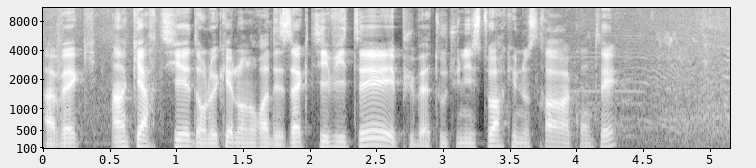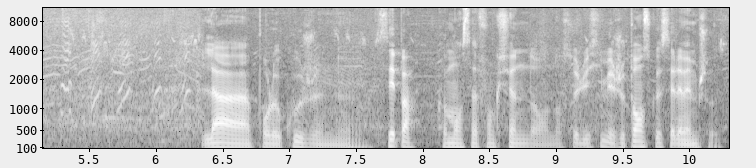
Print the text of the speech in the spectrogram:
avec un quartier dans lequel on aura des activités et puis bah, toute une histoire qui nous sera racontée. Là, pour le coup, je ne sais pas comment ça fonctionne dans, celui-ci, mais je pense que c'est la même chose.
